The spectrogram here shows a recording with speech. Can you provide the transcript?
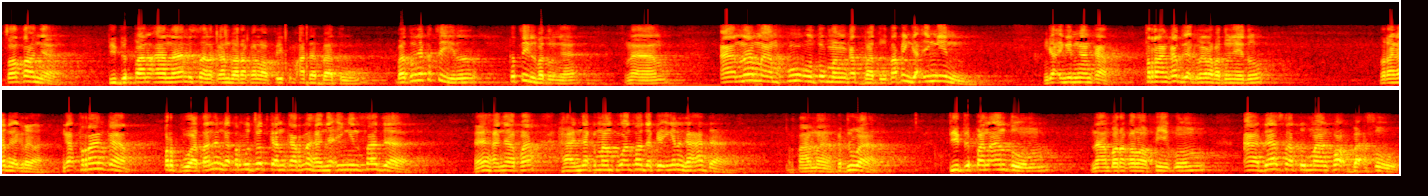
Contohnya, di depan ana misalkan barakallahu fikum ada batu. Batunya kecil, kecil batunya. Nah, Ana mampu untuk mengangkat batu, tapi nggak ingin, nggak ingin ngangkat. Terangkat nggak kira-kira batunya itu? Terangkat nggak kira-kira? Nggak terangkat. Perbuatannya nggak terwujudkan karena hanya ingin saja. Eh, hanya apa? Hanya kemampuan saja, keinginan nggak ada. Pertama, kedua, di depan antum, nah barakallahu fikum, ada satu mangkok bakso.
